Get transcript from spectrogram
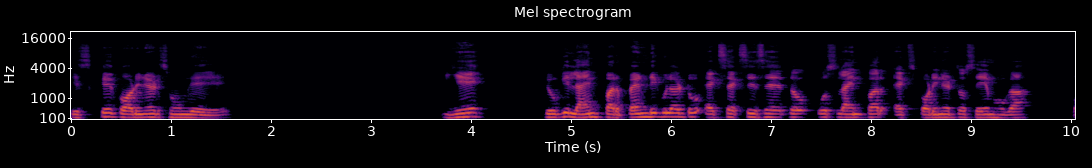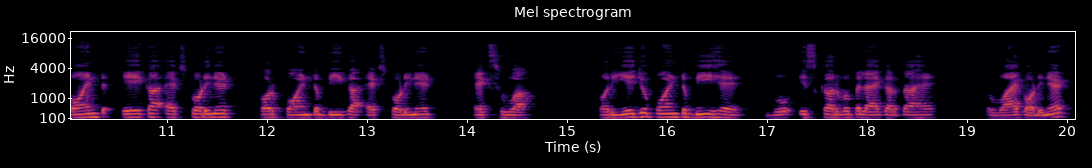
इसके कोऑर्डिनेट्स होंगे ये। क्योंकि line perpendicular to x axis है तो उस लाइन पर एक्स कोऑर्डिनेट तो सेम होगा। पॉइंट ए का एक्स कोऑर्डिनेट और पॉइंट बी का एक्स कोऑर्डिनेट एक्स हुआ। और ये जो पॉइंट बी है, वो इस कर्व पे लाई करता है तो y coordinate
